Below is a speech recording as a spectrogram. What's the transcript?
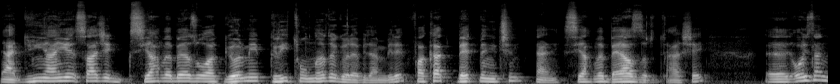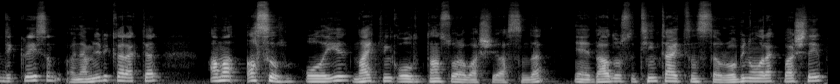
Yani dünyayı sadece siyah ve beyaz olarak görmeyip gri tonları da görebilen biri. Fakat Batman için yani siyah ve beyazdır her şey. Ee, o yüzden Dick Grayson önemli bir karakter. Ama asıl olayı Nightwing olduktan sonra başlıyor aslında. Yani daha doğrusu Teen Titans'ta Robin olarak başlayıp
